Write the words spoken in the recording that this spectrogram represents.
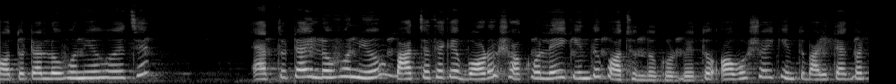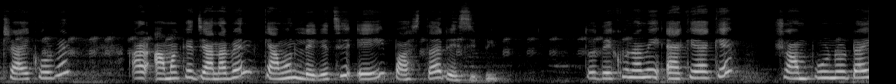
কতটা লোভনীয় হয়েছে। এতটাই লোভনীয়, বাচ্চা থেকে বড় সকলেই কিন্তু পছন্দ করবে। তো অবশ্যই কিন্তু বাড়িতে একবার ট্রাই করবেন আর আমাকে জানাবেন কেমন লেগেছে এই পাস্তার রেসিপি। তো দেখুন, আমি একে একে সম্পূর্ণটাই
